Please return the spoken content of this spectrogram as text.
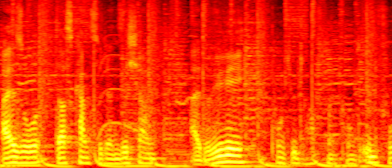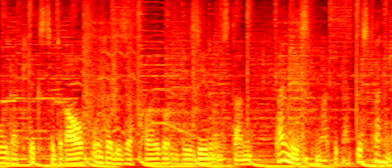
Also das kannst du dann sichern. Also www.judithhoffmann.info, da klickst du drauf unter dieser Folge und wir sehen uns dann beim nächsten Mal wieder. Bis dahin.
